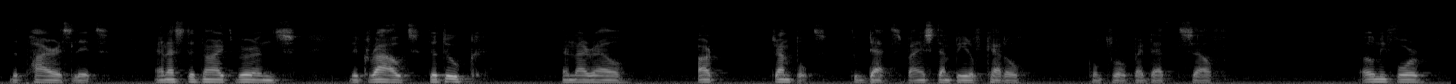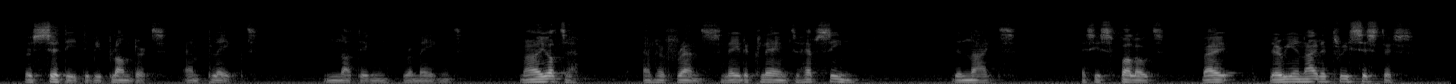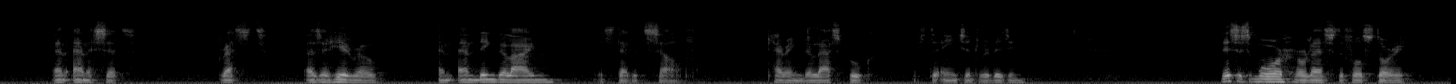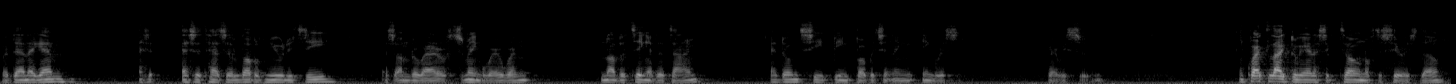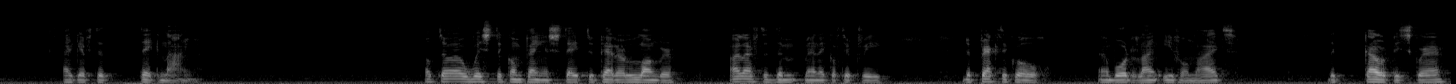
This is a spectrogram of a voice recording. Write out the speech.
The pyre is lit, and as the night burns, the crowd, the Duke, and Narelle are trampled to death by a stampede of cattle, controlled by death itself, only for a city to be plundered and plagued nothing remained. Mariotte and her friends later claim to have seen the knight as he is followed by the reunited three sisters and Anicet, dressed as a hero and ending the line instead itself, carrying the last book of the ancient religion. This is more or less the full story, but then again, as, it has a lot of nudity as underwear or swimwear were not a thing at the time. I don't see it being published in English very soon. I quite like the realistic tone of the series though. I give it take 9. Although I wish the companions stayed together longer, I left the demonic of the tree, the practical and borderline evil knight, the cowardly square,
